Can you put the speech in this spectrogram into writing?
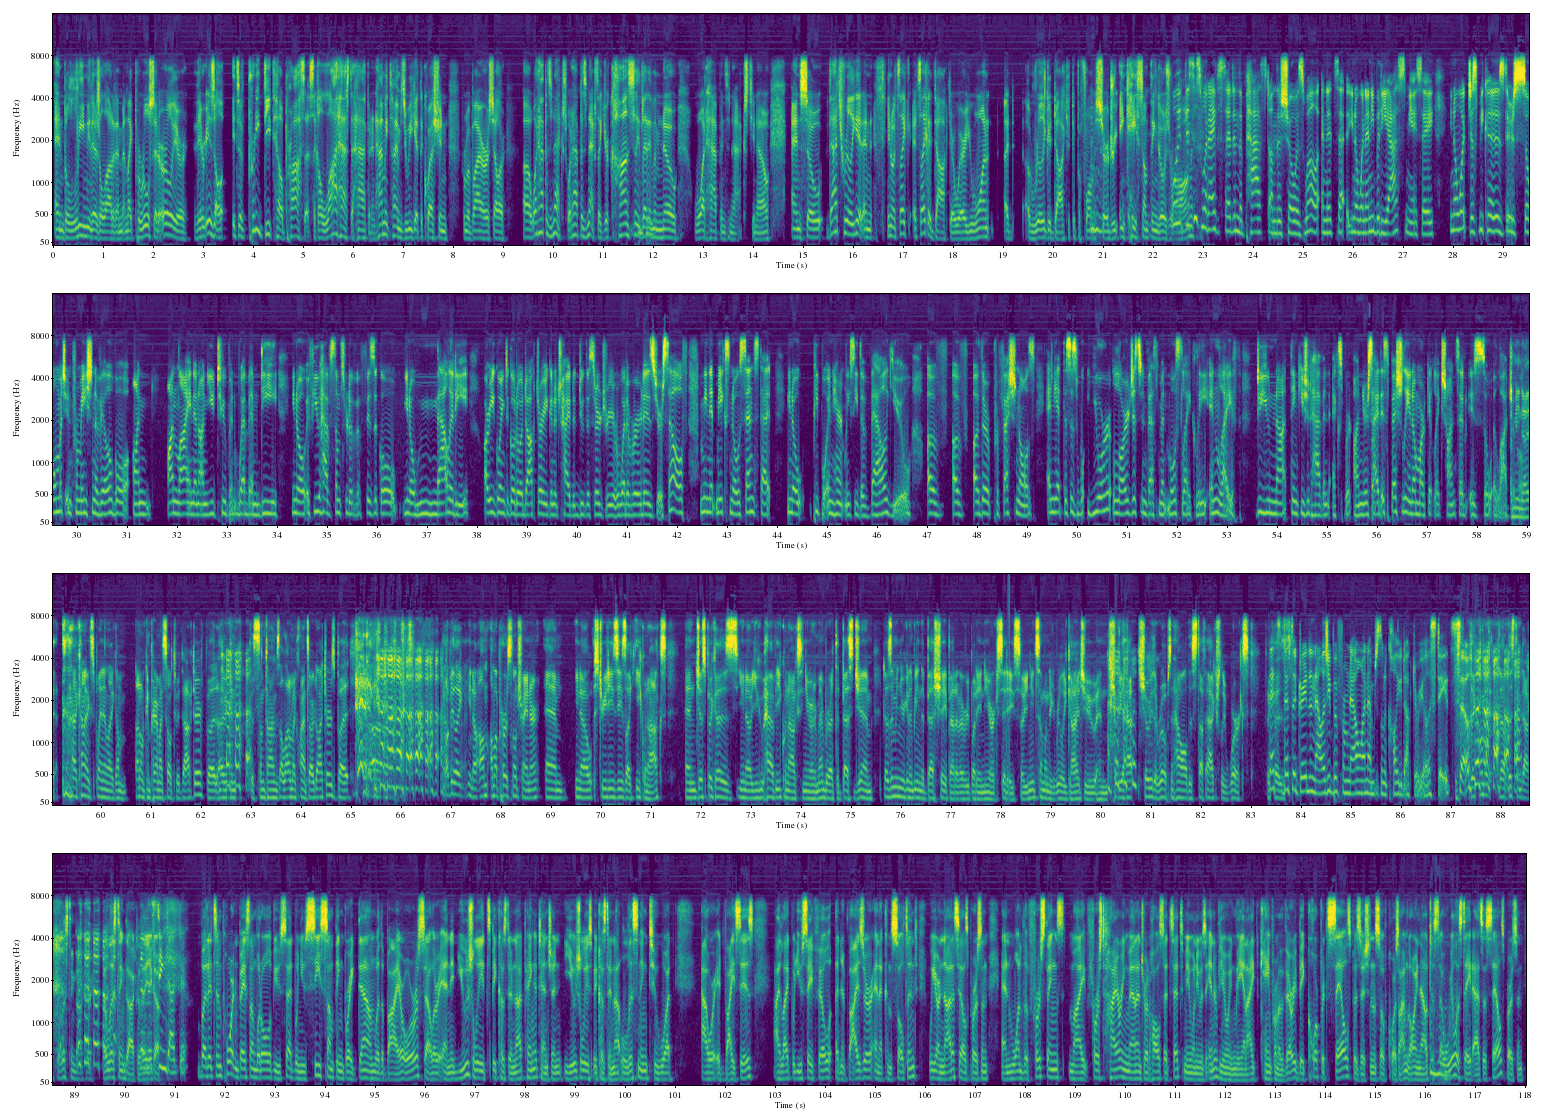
And believe me, there's a lot of them. And like Parul said earlier, there is a it's a pretty detailed process. Like a lot has to happen. And how many times do we get the question from a buyer or a seller, uh, what happens next? What happens next? Like you're constantly mm-hmm. letting them know what happens next, you know? And so that's really it. And, you know, it's like, it's like a doctor where you want a, a really good doctor to perform mm-hmm. a surgery in case something goes well, wrong. Well, this is what I've said in the past on the show as well. And it's, uh, you know, when anybody asks me, I say, you know what, just because there's so much information available on online and on YouTube and WebMD, you know, if you have some sort of a physical, you know, malady, are you going to go to a doctor? Are you going to try to do the surgery or whatever it is yourself? I mean, it makes no sense that, you know, people inherently see the value of of other professionals and yet this is your largest investment most likely in life do you not think you should have an expert on your side, especially in a market like Sean said is so illogical? I mean, I, I kind of explain it like I'm. I don't compare myself to a doctor, but I mean, because sometimes a lot of my clients are doctors, but uh, I'll be like, you know, I'm I'm a personal trainer, and you know, Street Easy is like Equinox. And just because you know you have Equinox and you're a member at the best gym doesn't mean you're going to be in the best shape out of everybody in New York City. So you need someone to really guide you and show you how, show you the ropes and how all this stuff actually works. That's that's a great analogy, but from now on, I'm just going to call you Doctor Real Estate. So they call me no listing doctor, listing doctor, a listing doctor. The there you go. Listing doctor. But it's important, based on what all of you said, when you see something break down with a buyer or a seller, and it, usually it's because they're not paying attention. Usually it's because they're not listening to what our advice is. I like what you say, Phil, an advisor and a consultant. We are not a salesperson. And one of the first things my first hiring manager at Halstead said to me when he was interviewing me, and I came from a very big corporate sales position. So, of course, I'm going now to mm-hmm. sell real estate as a salesperson.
